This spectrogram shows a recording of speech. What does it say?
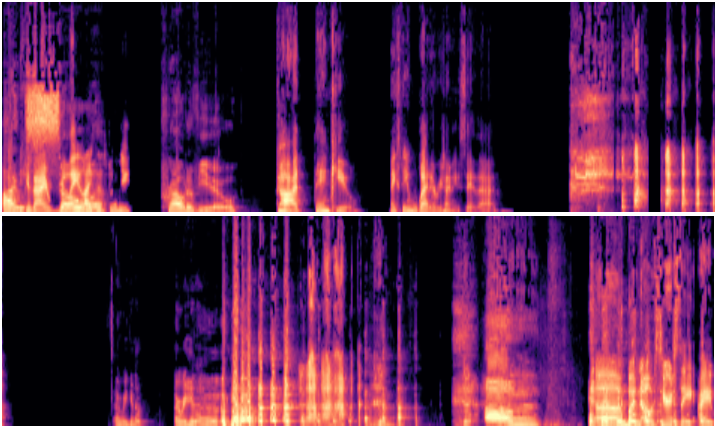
I'm because I so really like this movie. Proud of you. God, thank you. Makes me wet every time you say that. Are we gonna? Are we gonna? um. um, but no, seriously, I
